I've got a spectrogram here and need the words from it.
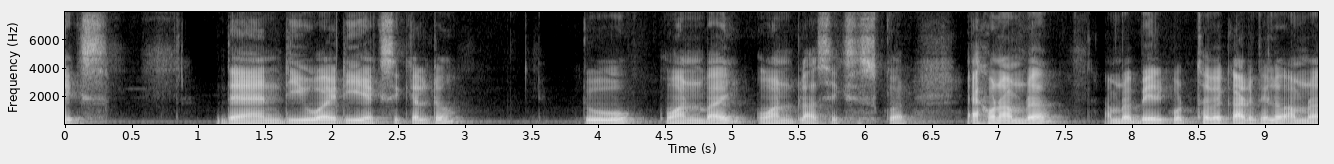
x then dy dx equal to two one by one plus x square এখন আমরা আমরা বের করতে হবে কার ভ্যালু আমরা,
